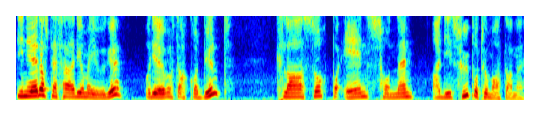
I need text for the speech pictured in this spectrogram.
De nederste er ferdige om ei uke, og de øverste har akkurat begynt. Klaser på en sånn en av de supertomatene.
